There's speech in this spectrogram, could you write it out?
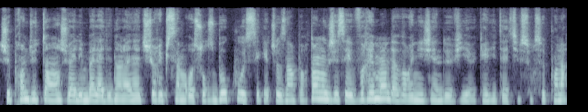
je vais prendre du temps. Je vais aller me balader dans la nature et puis ça me ressource beaucoup. C'est quelque chose d'important. Donc j'essaie vraiment d'avoir une hygiène de vie euh, qualitative sur ce point-là.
